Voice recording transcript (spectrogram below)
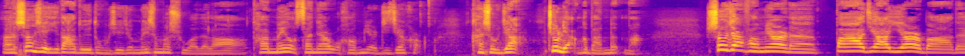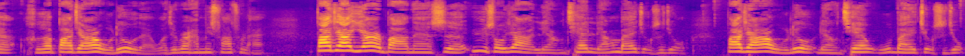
呃，剩下一大堆东西就没什么说的了啊。它没有3.5毫米耳机接口，看售价就两个版本嘛。售价方面呢，八加一二八的和八加二五六的，我这边还没刷出来。八加一二八呢是预售价两千两百九十九，八加二五六两千五百九十九。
